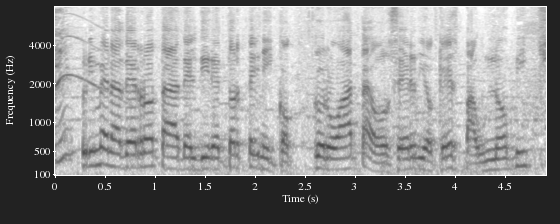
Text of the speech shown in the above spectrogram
¿eh? Primera derrota del director técnico croata o serbio que es Paunovic.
